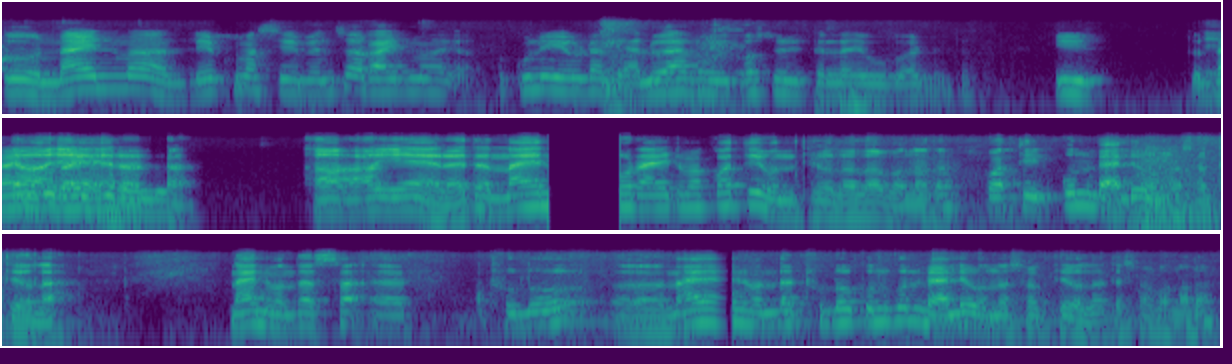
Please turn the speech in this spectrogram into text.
त्यो नाइनमा लेफ्टमा सेभेन छ राइटमा कुनै एउटा भ्यालु आएको कसरी त्यसलाई उ गर्ने त? कि यहाँ हेर है त नाइनको राइटमा कति हुन्थ्यो होला ल भन त कति कुन भ्याल्यु हुन सक्थ्यो होला नाइनभन्दा सा ठुलो नाइनभन्दा ठुलो कुन कुन भ्याल्यु हुन सक्थ्यो होला त्यसमा भन त?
